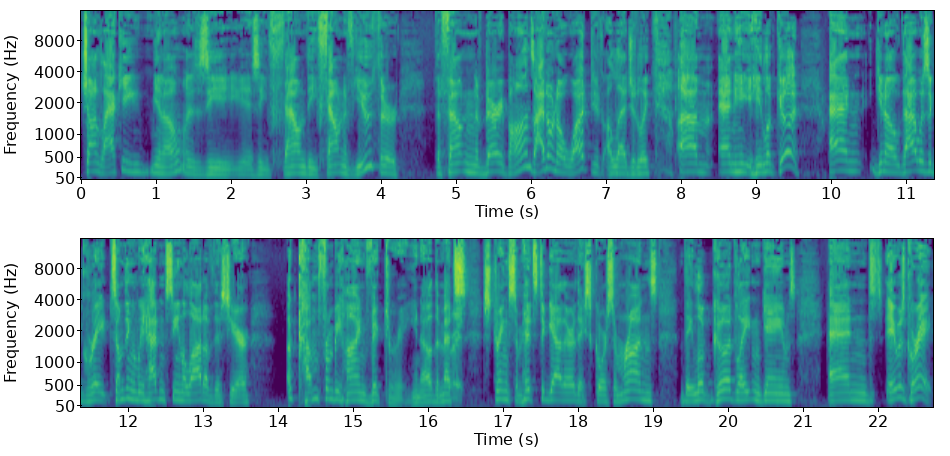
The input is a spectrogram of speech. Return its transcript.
John Lackey, you know, is he is he found the fountain of youth or the fountain of Barry Bonds? I don't know what allegedly, um, and he he looked good, and you know that was a great something we hadn't seen a lot of this year. A come from behind victory. You know, the Mets Right. string some hits together, they score some runs, they look good late in games, and it was great.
